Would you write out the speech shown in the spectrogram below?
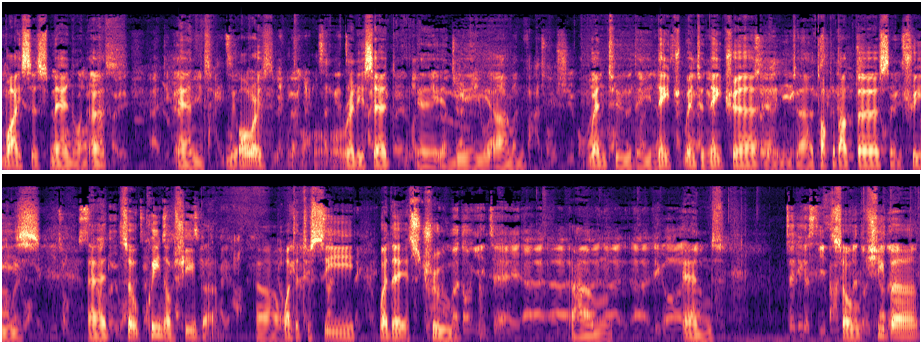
wisest man on earth. And we always already said in the um, went to the nature went to nature and uh, talked about birds and trees. Uh, so Queen of Sheba uh, wanted to see whether it's true. Um, and so Sheba,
